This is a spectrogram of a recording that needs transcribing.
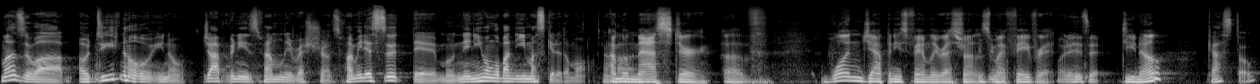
まずは、oh, do you know, you know, Japanese family restaurants? ファミレスって、もうね、日本語版で言いますけれども。I'm か a master of one Japanese family restaurant is my favorite. What is it? Do you know? ガスト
